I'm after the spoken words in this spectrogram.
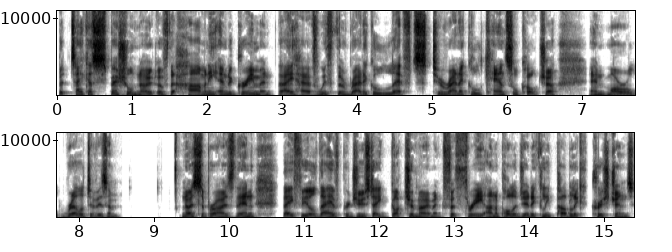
but take a special note of the harmony and agreement they have with the radical left's tyrannical cancel culture and moral relativism. No surprise, then, they feel they have produced a gotcha moment for three unapologetically public Christians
